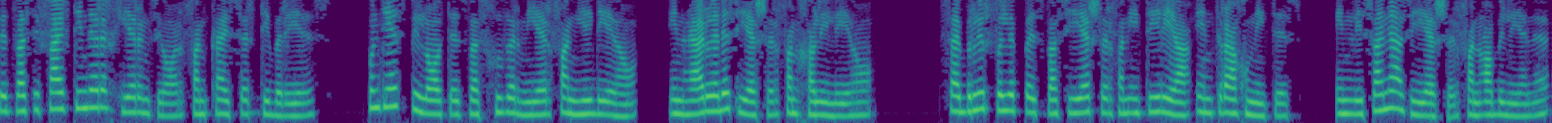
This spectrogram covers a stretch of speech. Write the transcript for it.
Dit was de vijftiende regeringsjaar van keizer Tiberius. Pontius Pilatus was gouverneur van Judea, en Herodes heerser van Galilea. Zijn broer Philippus was heerser van Iturea en Trachonitis, en Lysanias heerser van Abilene.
